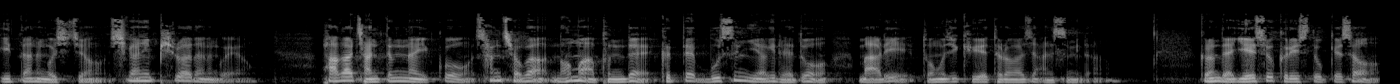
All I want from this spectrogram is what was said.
있다는 것이죠. 시간이 필요하다는 거예요. 화가 잔뜩 나 있고 상처가 너무 아픈데 그때 무슨 이야기를 해도 말이 도무지 귀에 들어가지 않습니다. 그런데 예수 그리스도께서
